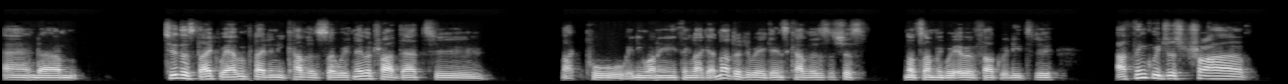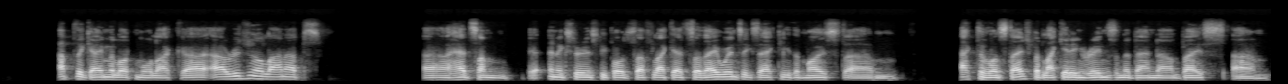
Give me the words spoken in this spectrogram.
And um, to this date, we haven't played any covers, so we've never tried that to like pull anyone or anything like that. Not that we're against covers; it's just not something we ever felt we need to do. I think we just try up the game a lot more. Like uh, our original lineups uh, had some inexperienced people and stuff like that, so they weren't exactly the most um, active on stage. But like getting Renz in the band now on bass, um,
